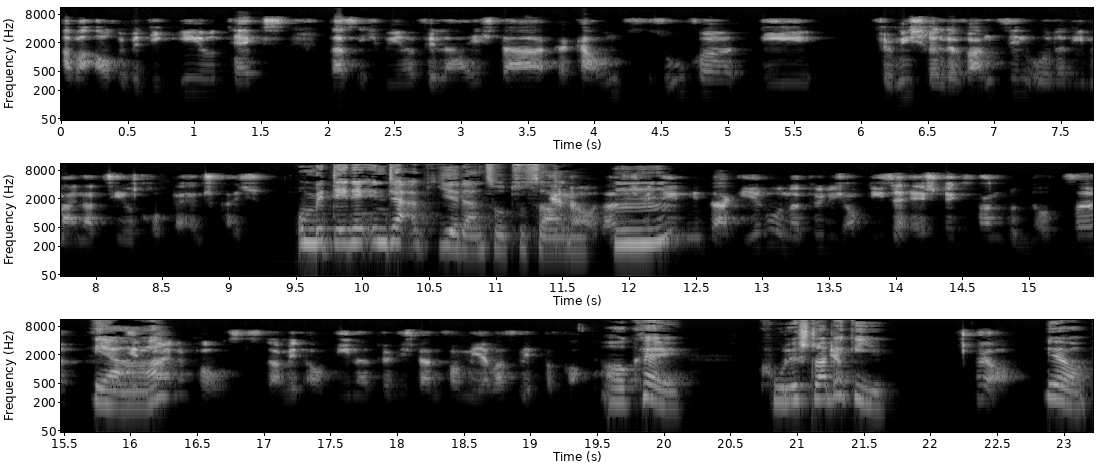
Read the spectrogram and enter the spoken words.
aber auch über die Geotags, dass ich mir vielleicht da Accounts suche, die für mich relevant sind oder die meiner Zielgruppe entsprechen. Und mit denen interagiere dann sozusagen. Genau, dass mhm. ich mit denen interagiere und natürlich auch diese Hashtags dann benutze ja. in meinen Posts, damit auch die natürlich dann von mir was mitbekommen. Okay, coole Strategie. Ja. ja. Ja.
